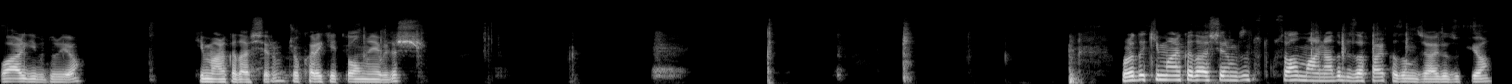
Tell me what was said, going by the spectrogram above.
var gibi duruyor. Kimi arkadaşlarım. Çok hareketli olmayabilir. Burada kimi arkadaşlarımızın tutkusal manada bir zafer kazanacağı gözüküyor.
